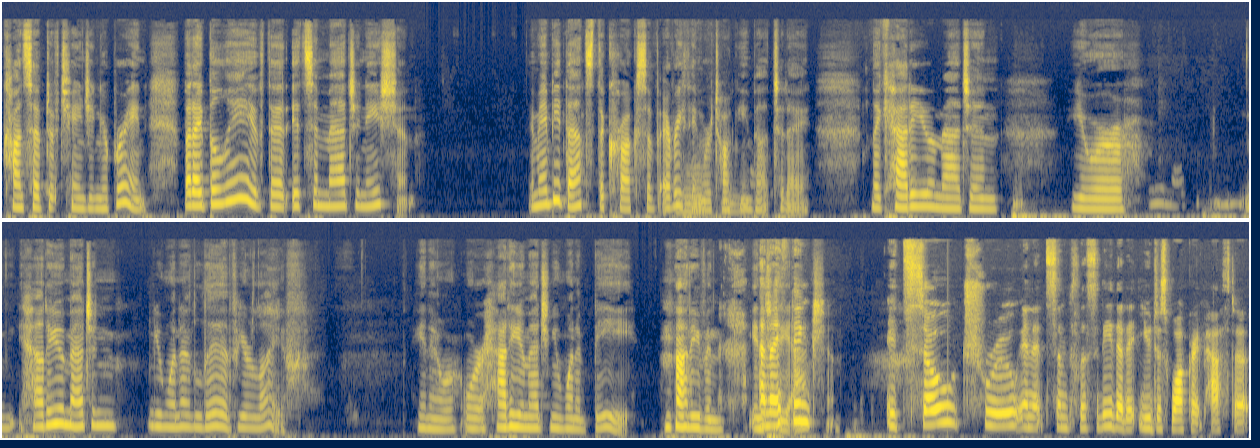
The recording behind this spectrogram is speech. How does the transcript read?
concept of changing your brain but i believe that it's imagination and maybe that's the crux of everything we're mm-hmm. talking about today. Like how do you imagine your how do you imagine you want to live your life? You know or how do you imagine you want to be? Not even into and I the think- action. it's so true in its simplicity that it, you just walk right past it.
